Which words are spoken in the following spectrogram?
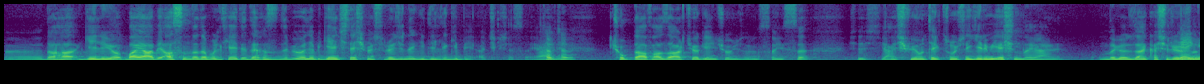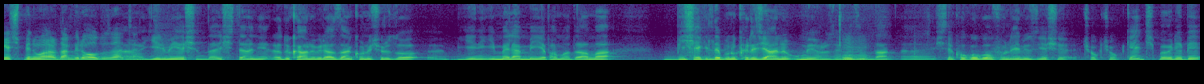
ee, daha geliyor. Bayağı bir aslında WTA'de de hızlı bir böyle bir gençleşme sürecine gidildi gibi açıkçası. Yani tabii tabii. çok daha fazla artıyor genç oyuncuların sayısı. İşte, yani Şviyontek sonuçta 20 yaşında yani. Bunu da gözden kaçırıyoruz. En geç bir numaralardan biri oldu zaten. Ee, 20 yaşında. İşte hani Raducanu birazdan konuşuruz. O e, yeni inmelenmeyi yapamadı ama bir şekilde bunu kıracağını umuyoruz en Hı hı. azından. Ee, İşte Gauff'un henüz yaşı çok çok genç. Böyle bir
